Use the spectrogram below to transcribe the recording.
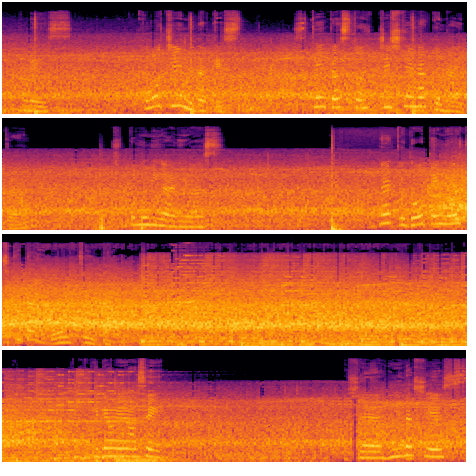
くこれです。このチームだけステータスと一致してなくないか？ちょっと無理があります。早く同点に追いつきたい。追いついた。切れません。試合振り出しです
